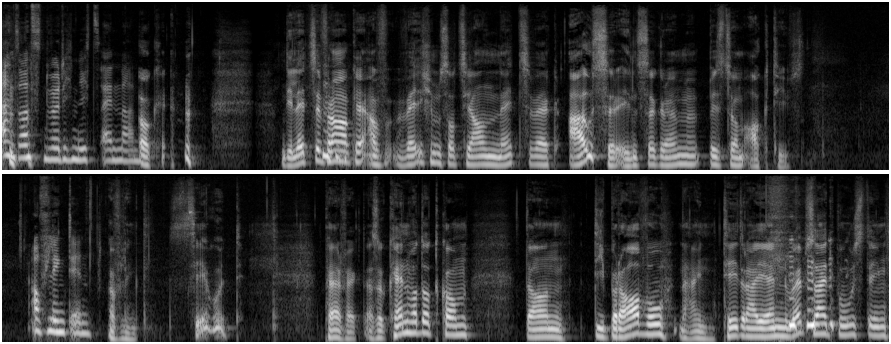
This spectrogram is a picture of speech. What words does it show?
Ansonsten würde ich nichts ändern. Okay. Die letzte Frage, auf welchem sozialen Netzwerk außer Instagram bist du am aktivsten? Auf LinkedIn. Auf LinkedIn. Sehr gut. Perfekt. Also canva.com, dann die Bravo, nein, T3N Website Boosting,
